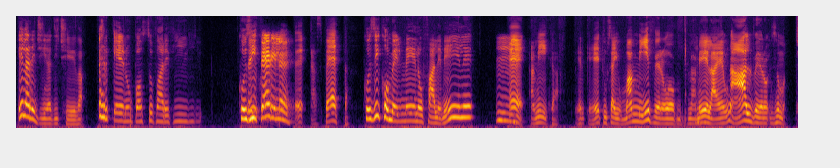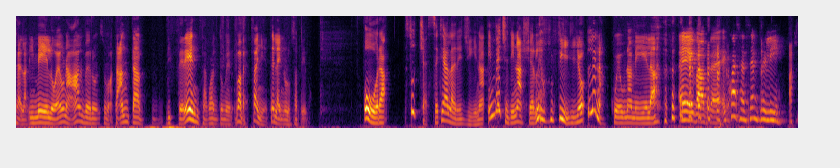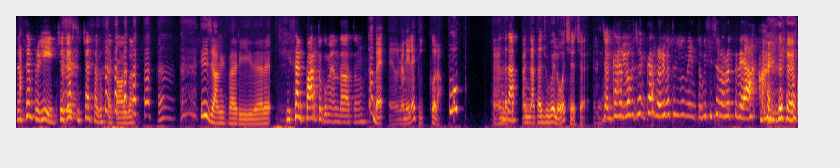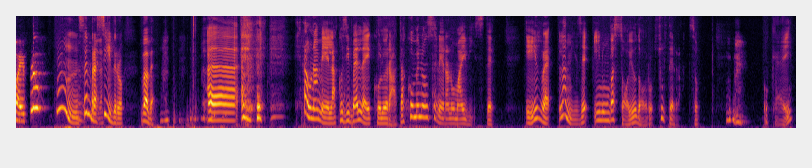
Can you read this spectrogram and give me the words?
E la regina diceva, perché non posso fare figli? Così, Sei sterile. Eh, aspetta, così come il melo fa le mele, mm. eh, amica, perché tu sei un mammifero, la mela è un albero, insomma, cioè la, il melo è un albero, insomma, tanta differenza quantomeno. Vabbè, fa niente, lei non lo sapeva. Ora, successe che alla regina, invece di nascerle un figlio, le nacque una mela. Eh vabbè, e qua siamo sempre lì, siamo sempre lì, c'è già successa questa cosa. E già mi fa ridere. Chissà il parto com'è andato. Vabbè, è una mela piccola. Plup. È andata, Esatto. è andata giù veloce, cioè. Giancarlo, Giancarlo, è arrivato il momento, mi si sono rotte le acque. E poi, plup. Mm, sembra sidro. Vabbè. Eh, era una mela così bella e colorata come non se n'erano mai viste. E il re la mise in un vassoio d'oro sul terrazzo. Ok?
